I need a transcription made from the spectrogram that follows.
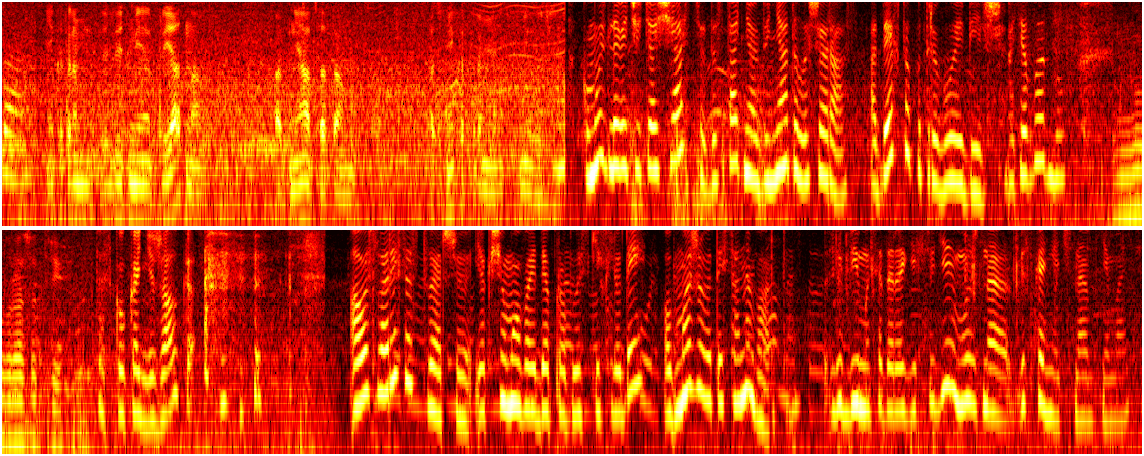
С некоторыми людьми приятно обняться там, а с некоторыми не очень. Комусь для відчуття щастя достатньо обійняти лише раз, а дехто потребує більше. Хоча б одну. Ну, раза три. Да сколько не жалко. А ось Лариса стверджує, якщо мова йде про близьких людей, обмежуватися не варто. Любимых и дорогих людей можно бесконечно обнимать.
